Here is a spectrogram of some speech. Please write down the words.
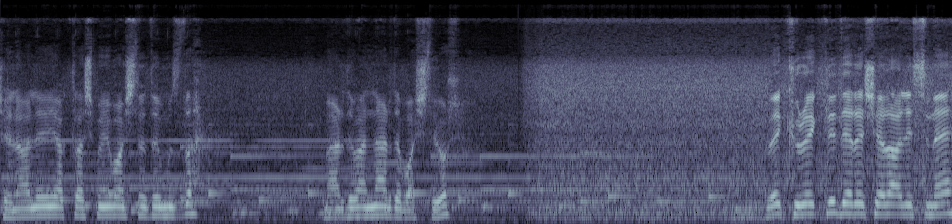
Şelaleye yaklaşmaya başladığımızda merdivenler de başlıyor. Ve Kürekli Dere Şelalesi'ne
